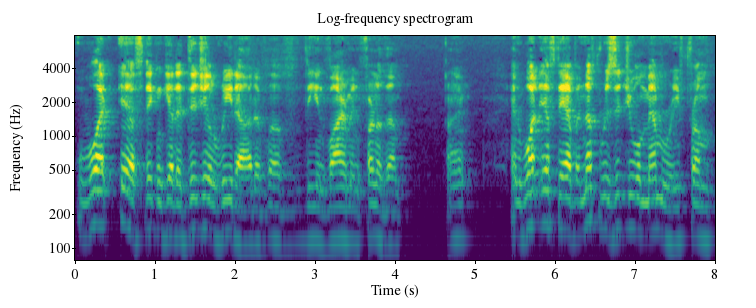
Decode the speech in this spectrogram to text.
what if they can get a digital readout of, of the environment in front of them, right? And what if they have enough residual memory from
